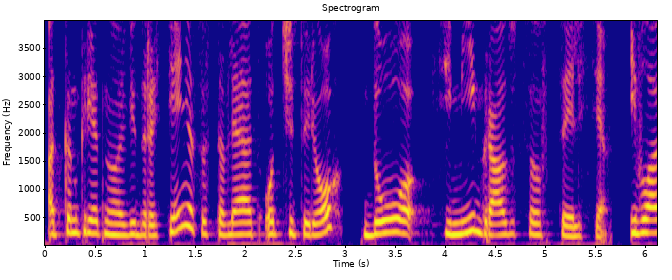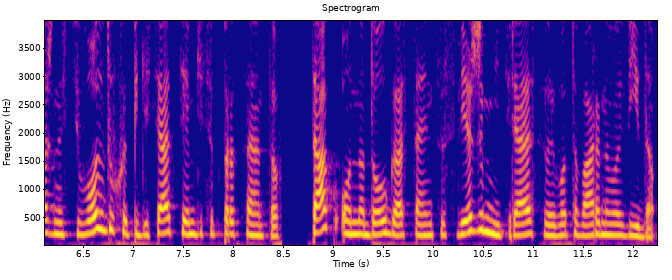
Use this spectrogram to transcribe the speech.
от конкретного вида растения составляет от 4 до 7 градусов Цельсия и влажностью воздуха 50-70%. Так он надолго останется свежим, не теряя своего товарного вида.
